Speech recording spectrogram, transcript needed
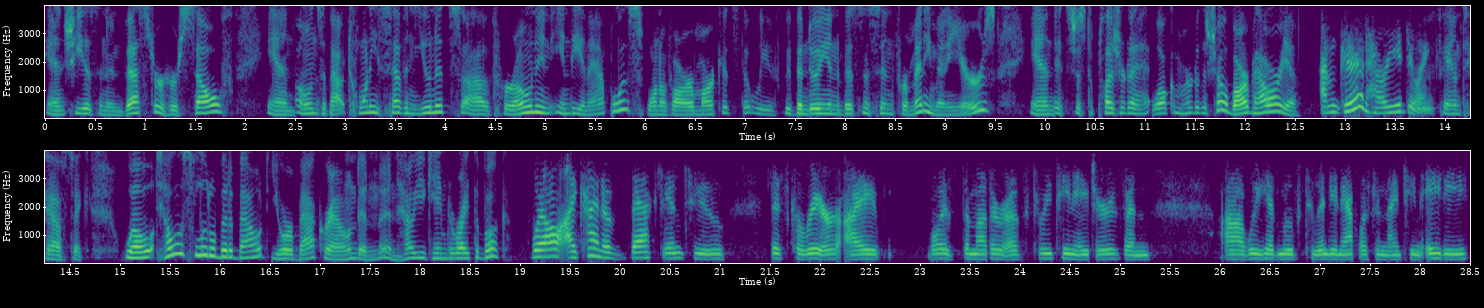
and she is an investor herself and owns about 27 units of her own in Indianapolis, one of our markets that we've we've been doing in business in for many many years. And it's just a pleasure to welcome her to the show. Barb, how are you? I'm good. How are you doing? Fantastic. Well, tell us a little bit about your background and, and how you came to write the book. Well, I kind of backed into this career. I was the mother of three teenagers, and uh, we had moved to Indianapolis in 1980.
